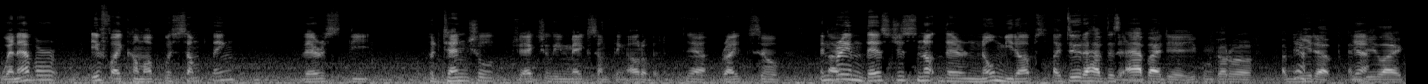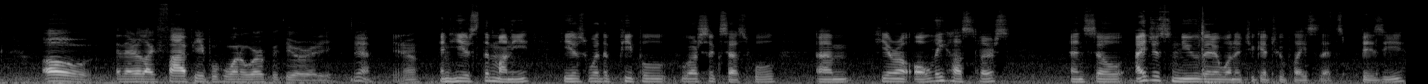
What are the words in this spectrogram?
whenever, if I come up with something, there's the potential to actually make something out of it, Yeah. right? So in Like- Bremen, there's just not, there are no meetups. Like, dude, I have this app idea. You can go to a, a Yeah. meetup and Yeah. be like, oh, and there are like five people who want to work with you already. Yeah. You know? And here's the money. Here's where the people who are successful. Um, here are all the hustlers. And so I just knew that I wanted to get to a place that's busy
